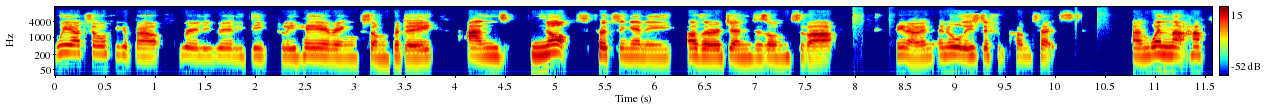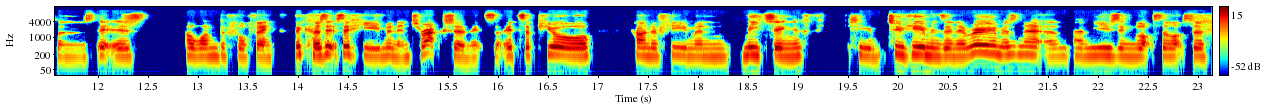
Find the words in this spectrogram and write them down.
We are talking about really, really deeply hearing somebody and not putting any other agendas onto that, you know, in, in all these different contexts. And when that happens, it is a wonderful thing because it's a human interaction. It's it's a pure kind of human meeting of two humans in a room, isn't it? And, and using lots and lots of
